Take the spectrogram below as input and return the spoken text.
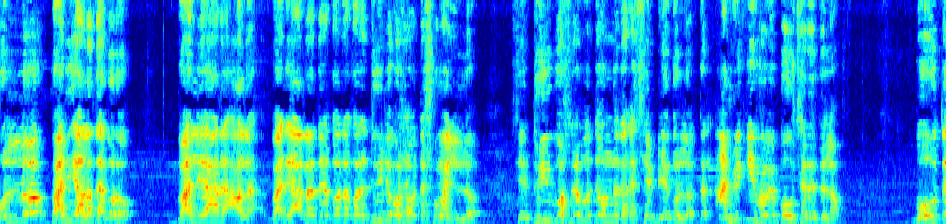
বলল, বাড়ি আলাদা করো। বাড়ি আর বাড়ি আলাদা কথা করে দুইটা বছর মতো সময় নিল। সে দুই বছরের মধ্যে অন্য জায়গায় সে বিয়ে করল। তাহলে আমি কীভাবে বউ ছেড়ে দিলাম? বউ তো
